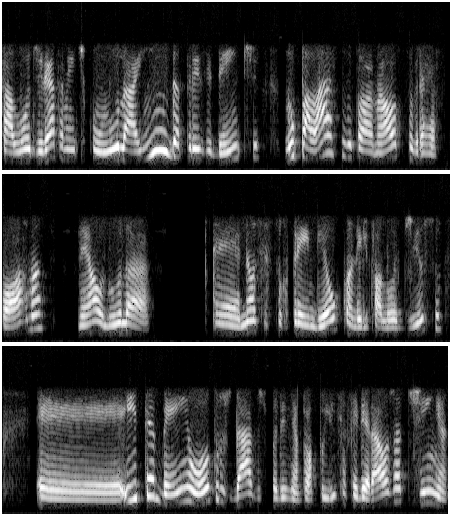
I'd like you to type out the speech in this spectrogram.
falou diretamente com Lula, ainda presidente, no Palácio do Planalto sobre a reforma, né? O Lula é, não se surpreendeu quando ele falou disso. É, e também outros dados, por exemplo, a Polícia Federal já tinha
